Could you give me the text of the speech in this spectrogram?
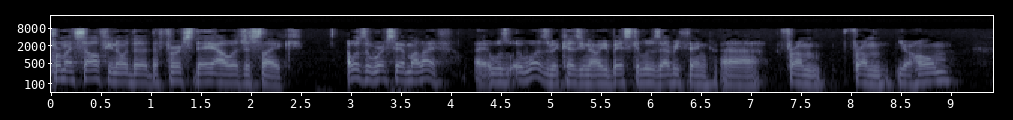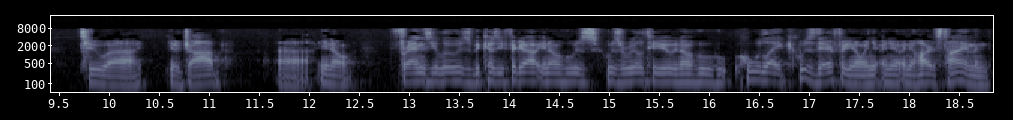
for myself, you know, the the first day I was just like, it was the worst day of my life. It was it was because you know you basically lose everything uh, from from your home to uh, your job, uh, you know, friends you lose because you figure out you know who's who's real to you, you know who who, who like who's there for you know in your, in your in your hardest time and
